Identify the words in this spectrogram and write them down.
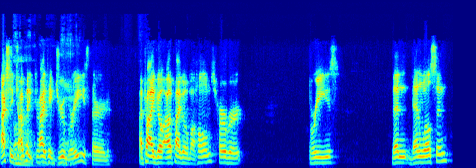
Actually, oh, I'd probably, probably take Drew Brees third. I'd probably go. I would probably go Mahomes, Herbert, Brees, then then Wilson.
